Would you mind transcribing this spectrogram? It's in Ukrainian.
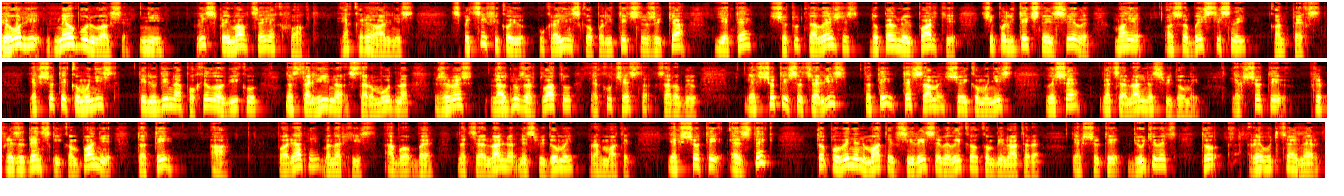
Георгій не обурювався, ні. Він сприймав це як факт, як реальність. Специфікою українського політичного життя є те, що тут належність до певної партії чи політичної сили має особистісний контекст. Якщо ти комуніст, ти людина похилого віку, ностальгійна, старомодна, живеш на одну зарплату, яку чесно заробив. Якщо ти соціаліст, то ти те саме, що й комуніст, лише національно свідомий. Якщо ти при президентській кампанії, то ти А. Порядний монархіст або Б. Національно несвідомий прагматик. Якщо ти ездек, то повинен мати всі риси великого комбінатора. Якщо ти бютівець, то революціонер,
